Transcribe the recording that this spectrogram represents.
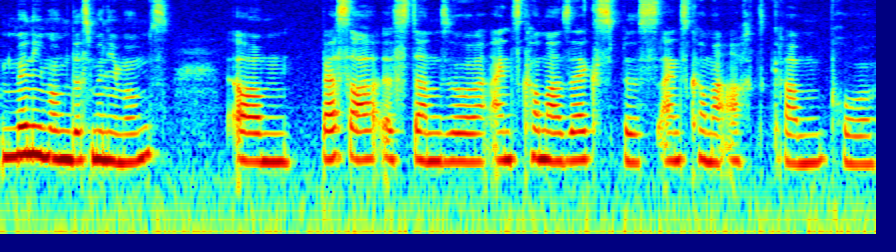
Minimum des Minimums. Ähm, besser ist dann so 1,6 bis 1,8 Gramm pro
